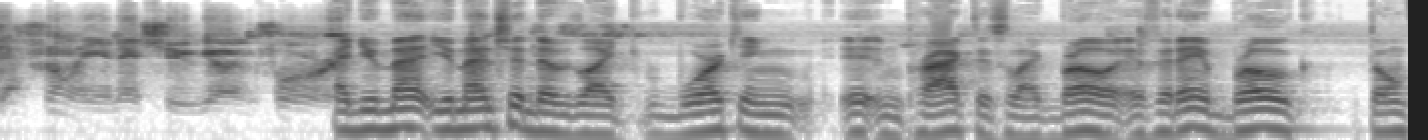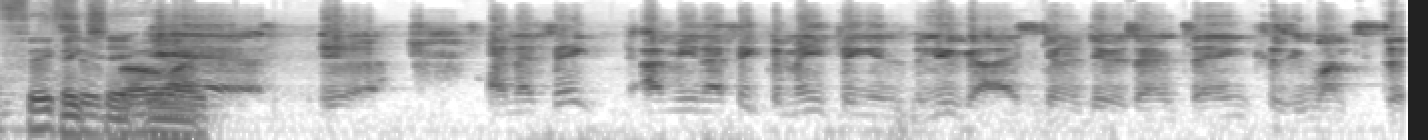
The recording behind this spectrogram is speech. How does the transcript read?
definitely an issue going forward. And you meant you mentioned of like working it in practice. Like, bro, if it ain't broke, don't fix, Fix it, it, bro. yeah. Like, yeah, yeah. And I think, I mean, I think the main thing is the new guy is going to do his own thing because he wants to,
